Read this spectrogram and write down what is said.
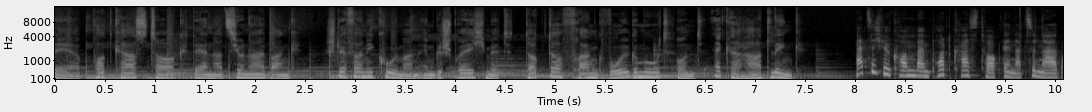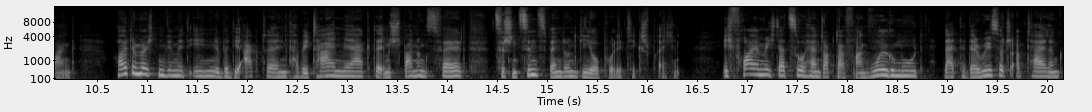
der Podcast Talk der Nationalbank. Stefanie Kuhlmann im Gespräch mit Dr. Frank Wohlgemuth und Eckehard Link. Herzlich willkommen beim Podcast Talk der Nationalbank. Heute möchten wir mit Ihnen über die aktuellen Kapitalmärkte im Spannungsfeld zwischen Zinswende und Geopolitik sprechen. Ich freue mich dazu, Herrn Dr. Frank Wohlgemuth, Leiter der Research-Abteilung,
